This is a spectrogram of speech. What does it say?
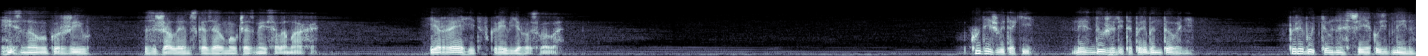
І знову коржів, з жалем сказав мовчазний Саламаха. І регіт вкрив його слова. Куди ж ви такі? Не здужалі та перебинтовані? Перебудьте у нас ще якусь днину.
